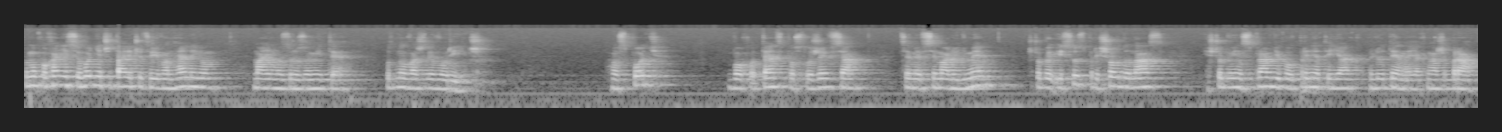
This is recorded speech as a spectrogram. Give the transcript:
Тому, кохані, сьогодні, читаючи цю Євангелію, маємо зрозуміти одну важливу річ. Господь, Бог Отець, послужився цими всіма людьми, щоб Ісус прийшов до нас і щоб Він справді був прийнятий як людина, як наш брат,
